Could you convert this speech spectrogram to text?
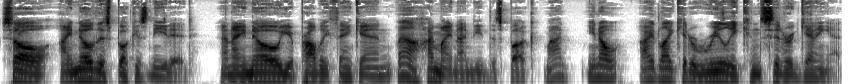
So I know this book is needed. And I know you're probably thinking, well, I might not need this book. But, you know, I'd like you to really consider getting it.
